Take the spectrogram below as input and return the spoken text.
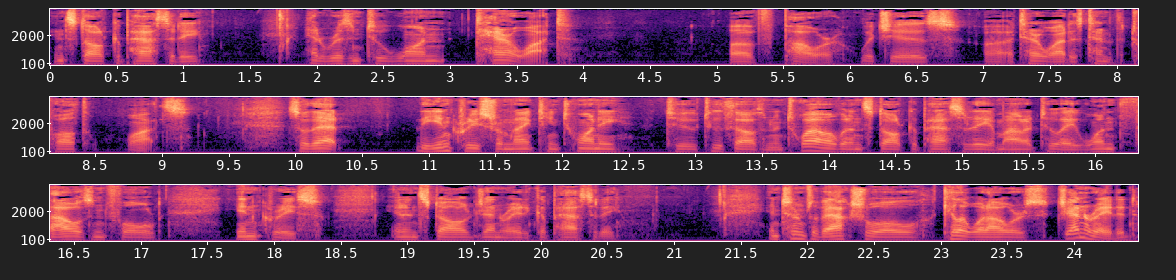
installed capacity had risen to 1 terawatt of power, which is uh, a terawatt is 10 to the 12th watts. So that the increase from 1920 to 2012 in installed capacity amounted to a 1,000 fold increase in installed generating capacity. In terms of actual kilowatt hours generated,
